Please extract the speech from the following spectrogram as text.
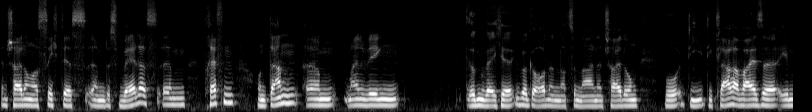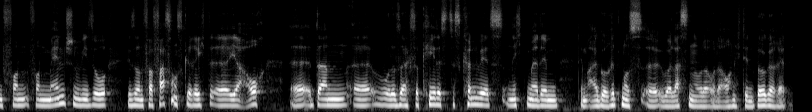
Entscheidung aus Sicht des, ähm, des Wählers ähm, treffen und dann ähm, meinetwegen irgendwelche übergeordneten nationalen Entscheidungen wo die, die klarerweise eben von, von Menschen wie so, wie so ein Verfassungsgericht äh, ja auch äh, dann, äh, wo du sagst, okay, das, das können wir jetzt nicht mehr dem, dem Algorithmus äh, überlassen oder, oder auch nicht den Bürgerräten.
